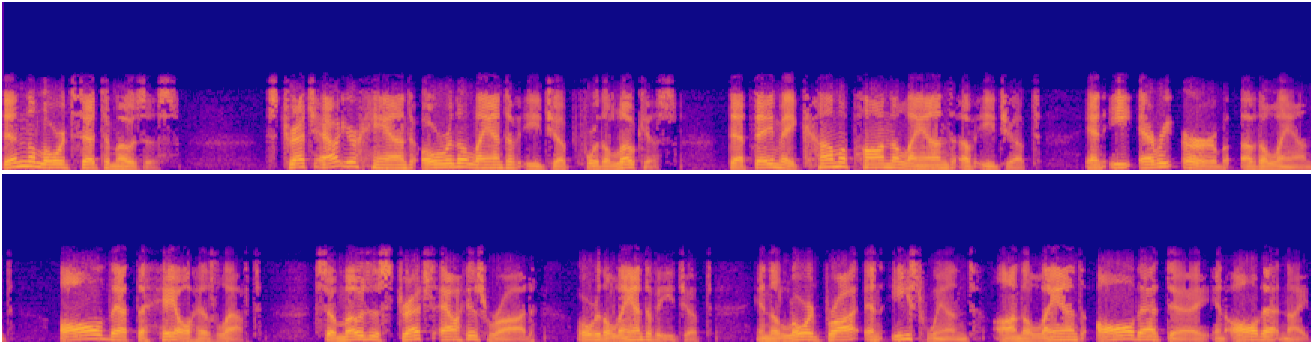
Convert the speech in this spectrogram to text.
Then the Lord said to Moses, Stretch out your hand over the land of Egypt for the locusts, that they may come upon the land of Egypt, and eat every herb of the land all that the hail has left. So Moses stretched out his rod over the land of Egypt, and the Lord brought an east wind on the land all that day and all that night.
